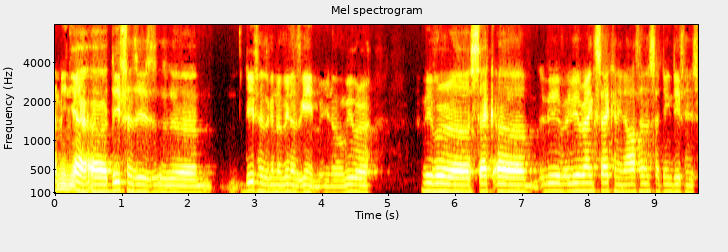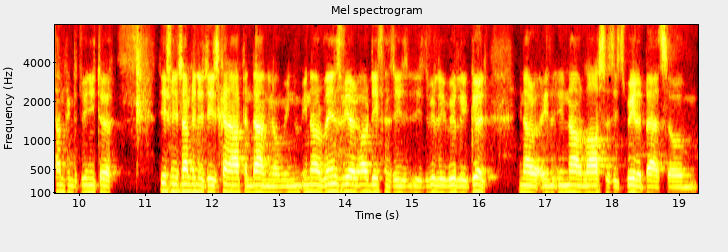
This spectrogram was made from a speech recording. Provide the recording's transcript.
I mean, yeah, uh, defense is uh, defense is gonna win us game. You know, we were we were uh, sec uh, we we ranked second in offense. I think defense is something that we need to. Defense is something that is kind of up and down. You know, in, in our wins, we are our defense is, is really really good. In our in, in our losses, it's really bad. So um,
